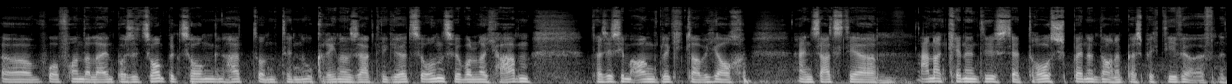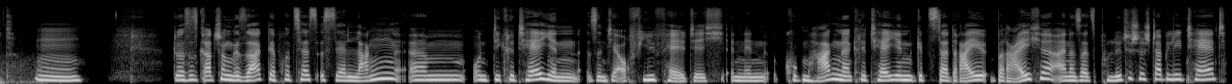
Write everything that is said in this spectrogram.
äh, wo von der Leyen Position bezogen hat und den Ukrainern sagt, ihr gehört zu uns, wir wollen euch haben. Das ist im Augenblick, glaube ich, auch ein Satz, der anerkennend ist, der Trost spendet und auch eine Perspektive eröffnet. Mhm. Du hast es gerade schon gesagt, der Prozess ist sehr lang ähm, und die Kriterien sind ja auch vielfältig. In den Kopenhagener Kriterien gibt es da drei Bereiche. Einerseits politische Stabilität,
